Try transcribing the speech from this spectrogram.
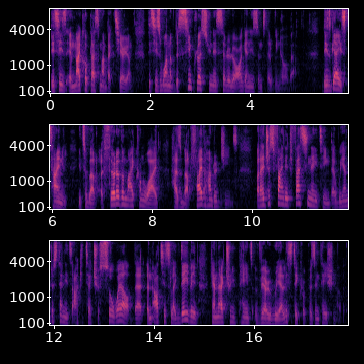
this is a Mycoplasma bacterium. This is one of the simplest unicellular organisms that we know about. This guy is tiny. It's about a third of a micron wide, has about 500 genes. But I just find it fascinating that we understand its architecture so well that an artist like David can actually paint a very realistic representation of it.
